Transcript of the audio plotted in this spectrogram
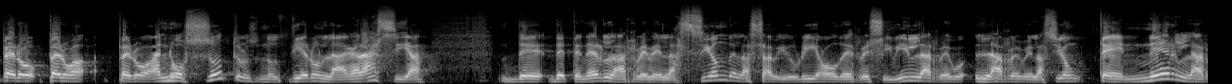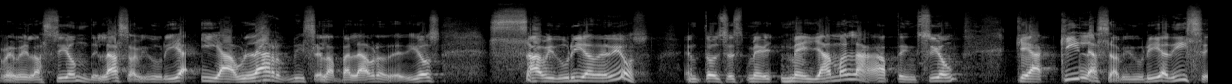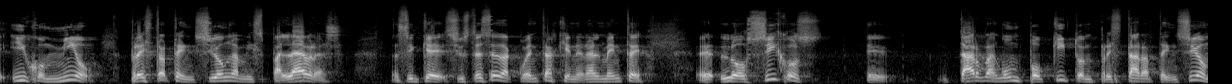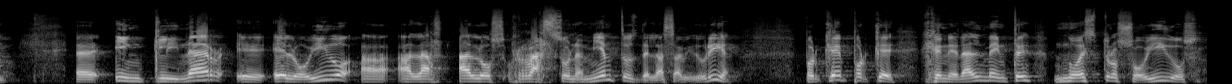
Pero, pero, pero a nosotros nos dieron la gracia de, tener la revelación de la sabiduría o de recibir la, la revelación, tener la revelación de la sabiduría y hablar, dice la palabra de Dios, sabiduría de Dios. Entonces me, llama la atención que aquí la sabiduría dice, hijo mío, presta atención a mis palabras. Así que si usted se da cuenta, generalmente eh, los hijos eh, tardan un poquito en prestar atención. Eh, inclinar el oído a, a los razonamientos de la sabiduría. ¿Por qué? Porque generalmente nuestros oídos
